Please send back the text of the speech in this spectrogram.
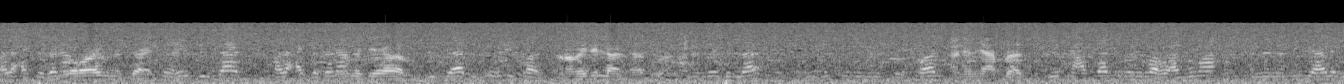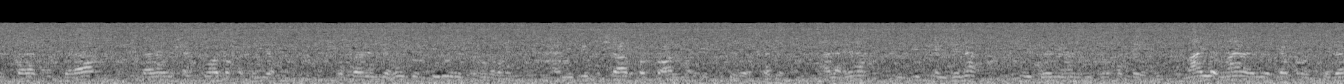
قال حدثنا إبراهيم بن سعد. إبراهيم بن سعد. قال حدثنا ابن شهاب. بن شهاب الزهري قال عن عبيد الله بن عن عبيد الله قال عن ابن عباس. عن ابن عباس رضي الله عنهما أن النبي عليه الصلاة والسلام كان يحب موافقه اليهود. وكان اليهود يسيرون شعورهم يعني يجيب الشعر يحطه على المرأة على هنا يجيب هنا ما ما يقرا كذا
